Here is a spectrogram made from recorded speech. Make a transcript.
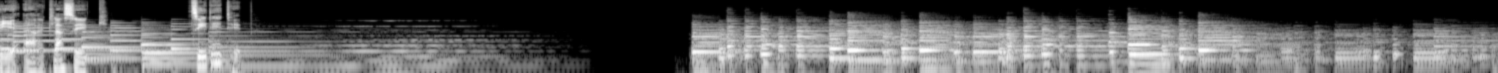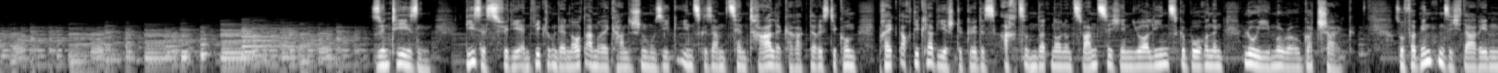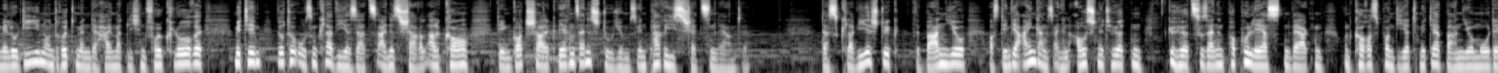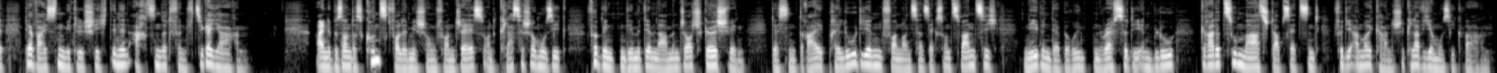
BR Klassik CD-Tipp Synthesen. Dieses für die Entwicklung der nordamerikanischen Musik insgesamt zentrale Charakteristikum prägt auch die Klavierstücke des 1829 in New Orleans geborenen Louis Moreau Gottschalk. So verbinden sich darin Melodien und Rhythmen der heimatlichen Folklore mit dem virtuosen Klaviersatz eines Charles Alcan, den Gottschalk während seines Studiums in Paris schätzen lernte. Das Klavierstück The Banjo, aus dem wir eingangs einen Ausschnitt hörten, gehört zu seinen populärsten Werken und korrespondiert mit der Banjo-Mode der weißen Mittelschicht in den 1850er Jahren. Eine besonders kunstvolle Mischung von Jazz und klassischer Musik verbinden wir mit dem Namen George Gershwin, dessen drei Präludien von 1926 neben der berühmten Rhapsody in Blue geradezu maßstabsetzend für die amerikanische Klaviermusik waren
